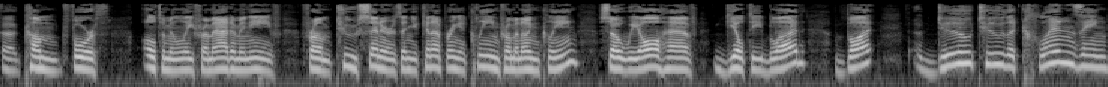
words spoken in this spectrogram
uh, come forth ultimately from Adam and Eve from two sinners and you cannot bring a clean from an unclean. So we all have guilty blood, but due to the cleansing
